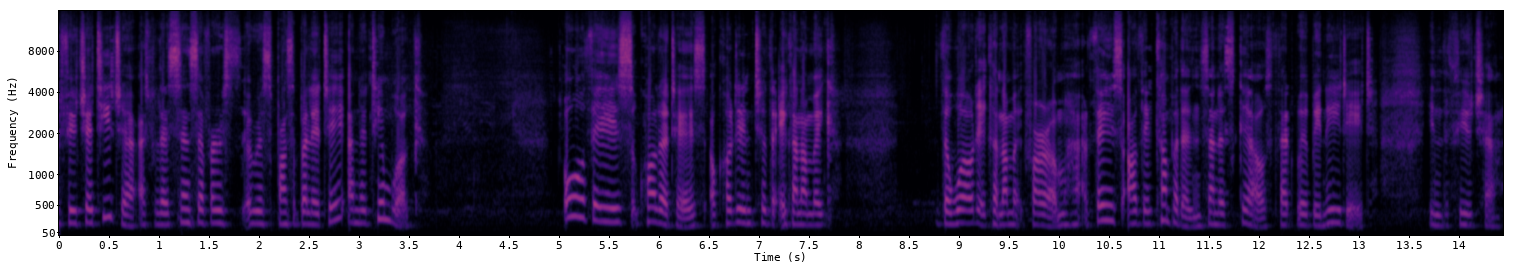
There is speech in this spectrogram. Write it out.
future teacher, as well as sense of responsibility and teamwork. all these qualities, according to the economic the World Economic Forum, these are the competence and the skills that will be needed in the future.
